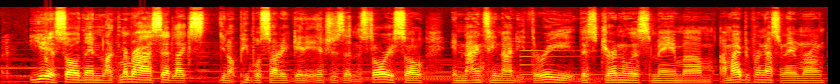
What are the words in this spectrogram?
Yeah, so then like remember how I said like you know people started getting interested in the story. So in 1993, this journalist named um, I might be pronouncing her name wrong,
